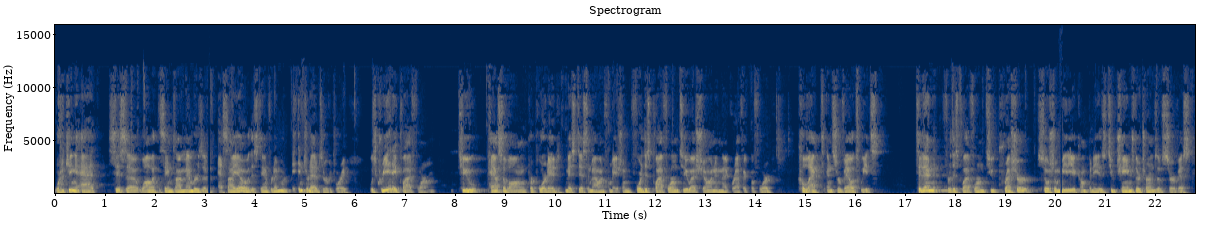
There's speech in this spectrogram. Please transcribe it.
working at CISA while at the same time members of SIO, the Stanford Internet Observatory, was create a platform to pass along purported misdis and malinformation for this platform to, as shown in that graphic before, collect and surveil tweets to then for this platform to pressure social media companies to change their terms of service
